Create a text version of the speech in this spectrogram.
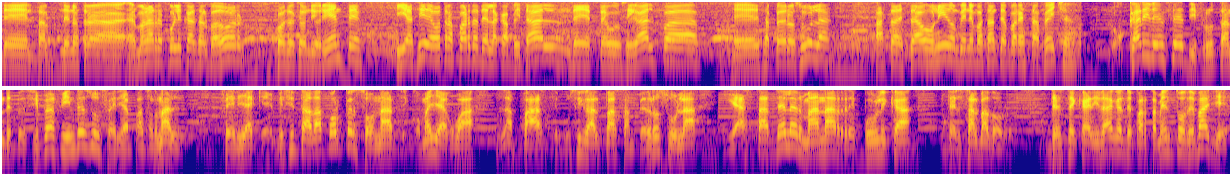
de, nuestra hermana República de Salvador, Concepción de Oriente, y así de otras partes de la capital, de Tegucigalpa, eh, de San Pedro Sula, hasta Estados Unidos, vienen bastante para esta fecha. Caridenses disfrutan de principio a fin de su feria patronal, feria que es visitada por personas de Comayagua, La Paz, Tegucigalpa, San Pedro Sula y hasta de la hermana República del Salvador. Desde Caridad, en el departamento de Valle,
